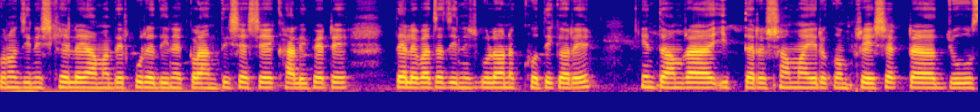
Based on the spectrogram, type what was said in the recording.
কোনো জিনিস খেলে আমাদের পুরো দিনের ক্লান্তি শেষে খালি পেটে তেলে ভাজা জিনিসগুলো অনেক ক্ষতি করে। কিন্তু আমরা ইফতারের সময় এরকম ফ্রেশ একটা জুস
